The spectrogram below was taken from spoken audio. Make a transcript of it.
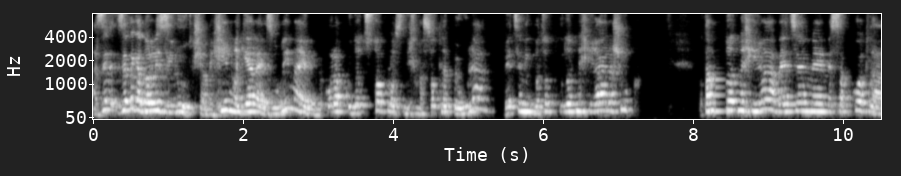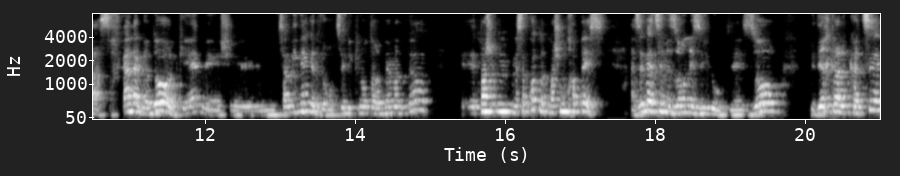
אז זה, זה בגדול נזילות, כשהמחיר מגיע לאזורים האלה וכל הפקודות stop loss נכנסות לפעולה, בעצם מתבצעות פקודות מכירה אל השוק. אותן פקודות מכירה בעצם אה, מספקות לשחקן הגדול, כן, אה, שנמצא מנגד ורוצה לקנות הרבה מטבעות, מספקות לו את מה שהוא מחפש. אז זה בעצם אזור נזילות, זה אזור בדרך כלל קצה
